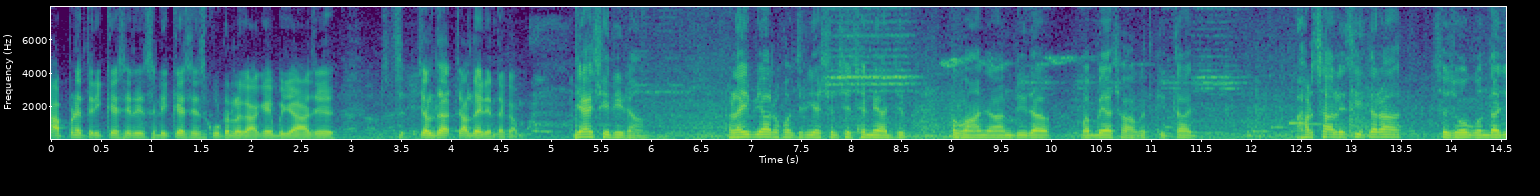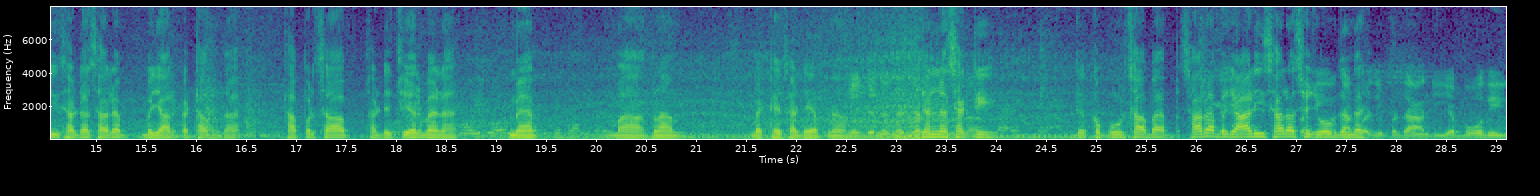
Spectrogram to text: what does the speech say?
ਆਪਣੇ ਤਰੀਕੇ ਸਿਰ, ਸਲੀਕੇ ਸੇ ਸਕੂਟਰ ਲਗਾ ਕੇ ਬਾਜ਼ਾਰ 'ਚ ਚੱਲਦਾ ਚੱਲਦਾ ਹੀ ਰਹਿੰਦਾ ਕੰਮ। ਜੈ ਸ਼੍ਰੀ ਰਾਮ। ਫਲਾਈ ਬਿਹਾਰ ਹੌਜ਼ਰੀ ਐਸੋਸੀਏਸ਼ਨ ਨੇ ਅੱਜ ਭਗਵਾਨ ਰਾਮ ਜੀ ਦਾ ਬੱਬਿਆ ਸਵਾਗਤ ਕੀਤਾ। ਹਰ ਸਾਲ ਇਸੇ ਤਰ੍ਹਾਂ ਸਹਿਯੋਗ ਹੁੰਦਾ ਜੀ। ਸਾਡਾ ਸਾਰਾ ਬਾਜ਼ਾਰ ਇਕੱਠਾ ਹੁੰਦਾ। ਥਾਪਰ ਸਾਹਿਬ ਸਾਡੇ ਚੇਅਰਮੈਨ ਹੈ ਮੈਂ ਆਪਣਾ ਬੈਠੇ ਸਾਡੇ ਆਪਣਾ ਜਨਰਲ ਸੈਕਟਰੀ। ਤੇ ਕਪੂਰ ਸਾਹਿਬ ਹੈ ਸਾਰਾ ਬਾਜ਼ਾਰ ਹੀ ਸਾਰਾ ਸਹਿਯੋਗ ਦਿੰਦਾ। ਜੀ ਪ੍ਰਧਾਨ ਜੀ ਆ ਬਹੁਤ ਹੀ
